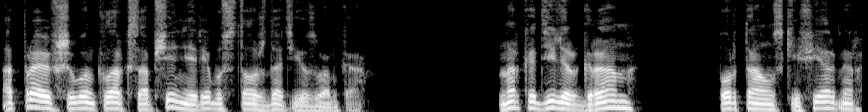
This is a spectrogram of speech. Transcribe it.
Отправив Шивон Кларк сообщение, Ребус стал ждать ее звонка. Наркодилер Грамм, портаунский фермер,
